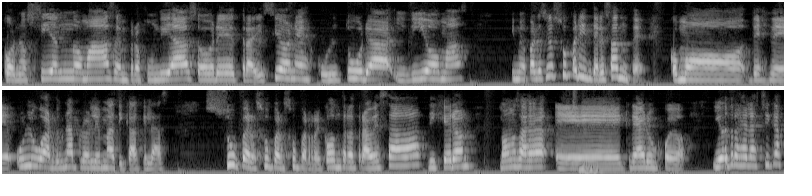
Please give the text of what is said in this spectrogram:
conociendo más en profundidad sobre tradiciones, cultura, idiomas. Y me pareció súper interesante, como desde un lugar de una problemática que las súper, súper, súper recontra atravesaba, dijeron, vamos a eh, crear un juego. Y otras de las chicas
